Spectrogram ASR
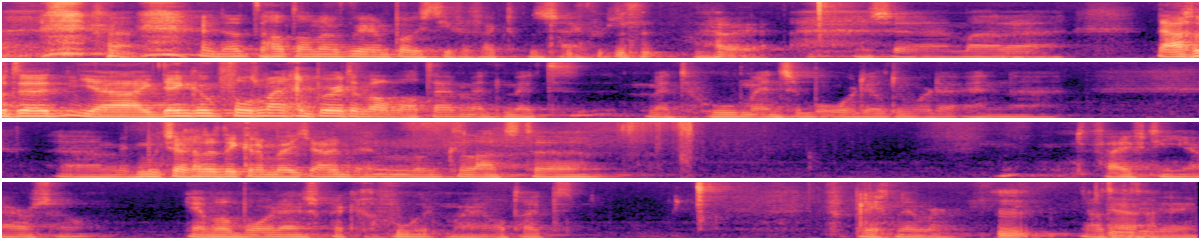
en dat had dan ook weer een positief effect op de cijfers. Oh, ja. Dus, eh, maar, eh, nou goed, eh, ja, ik denk ook volgens mij gebeurt er wel wat hè, met, met, met hoe mensen beoordeeld worden. En eh, ehm, ik moet zeggen dat ik er een beetje uit ben, omdat ik de laatste 15 jaar of zo, ja, wel beoordelingsgesprekken gevoerd, maar altijd verplicht nummer. Hm. Had ik Ja. het idee.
